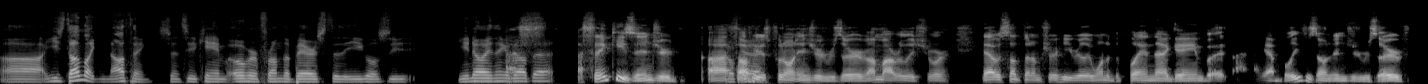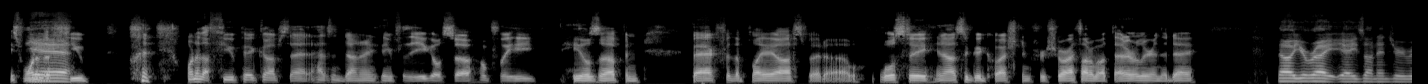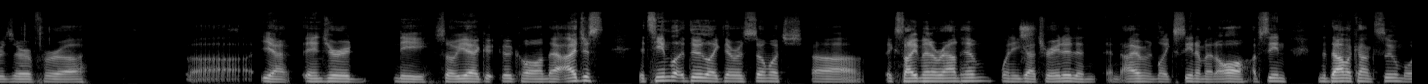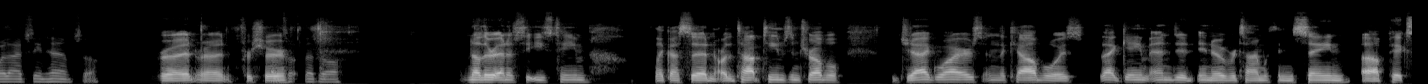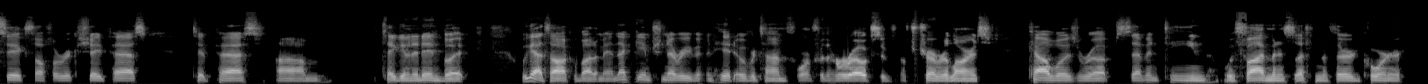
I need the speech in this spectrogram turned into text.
uh, he's done like nothing since he came over from the Bears to the Eagles. Do you, you know anything about that? I think he's injured. I thought he was put on injured reserve. I'm not really sure. That was something I'm sure he really wanted to play in that game, but yeah, I believe he's on injured reserve. He's one of the few one of the few pickups that hasn't done anything for the Eagles, so hopefully he heals up and back for the playoffs, but uh we'll see. You know, that's a good question for sure. I thought about that earlier in the day. No, you're right. Yeah, he's on injury reserve for uh, uh, yeah, injured knee. So yeah, good good call on that. I just it seemed like dude, like there was so much uh excitement around him when he got traded, and and I haven't like seen him at all. I've seen Ndamukong Suh more than I've seen him. So Right, right, for sure. that's, that's all. Another NFC East team, like I said, are the top teams in trouble. Jaguars and the Cowboys. That game ended in overtime with an insane uh, pick six off a ricochet pass, tip pass, um, taking it in. But we got to talk about it, man. That game should never even hit overtime before for the heroics of, of Trevor Lawrence. Cowboys were up 17 with five minutes left in the third quarter.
